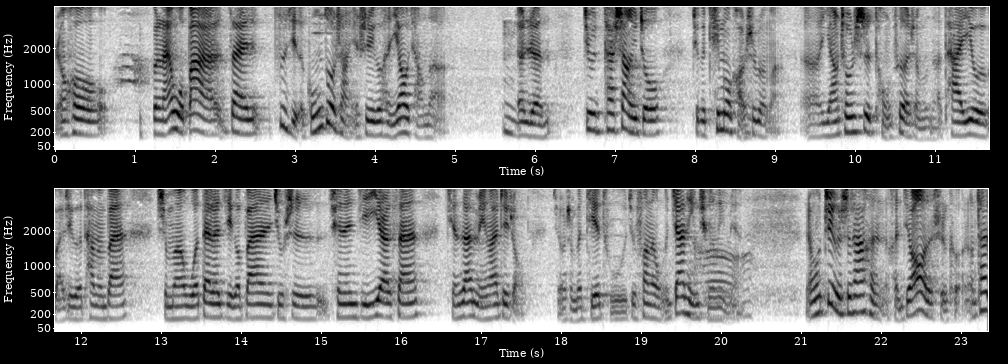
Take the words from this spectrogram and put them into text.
然后本来我爸在自己的工作上也是一个很要强的，嗯，人，就他上一周这个期末考试了嘛，呃，扬州市统测什么的，他又把这个他们班。什么？我带了几个班，就是全年级一二三前三名啊，这种这种什么截图就放在我们家庭群里面。然后这个是他很很骄傲的时刻。然后他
